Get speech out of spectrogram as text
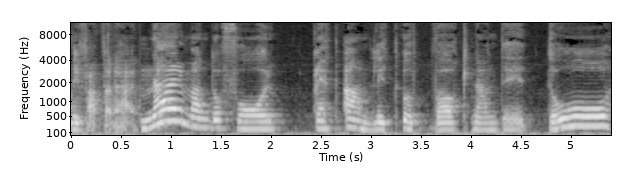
ni fattar det här. När man då får ett andligt uppvaknande, då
